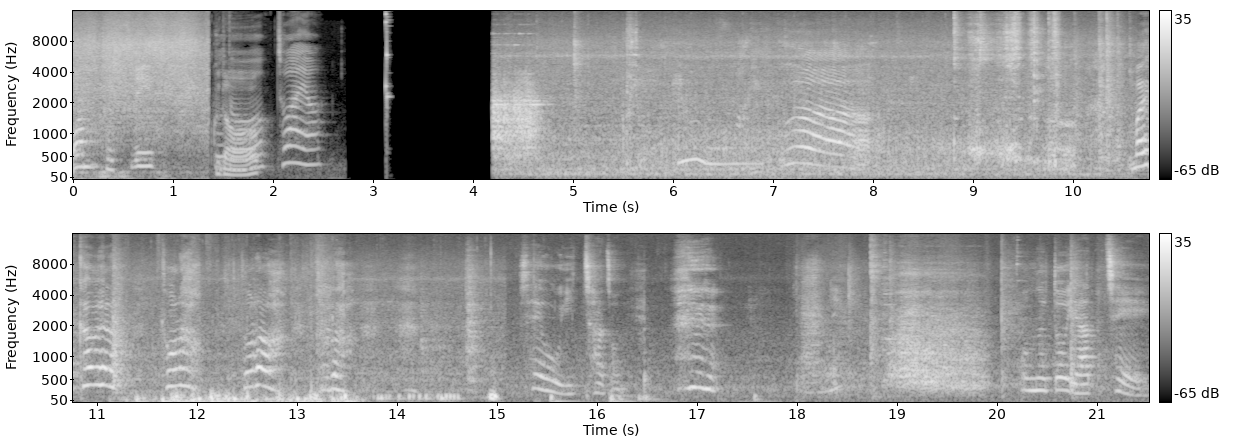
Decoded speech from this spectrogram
원, 투, 쓰리. 구독, 좋아요. 우와. 마이 카메라 돌아 돌아 돌아. 새우 2차전. 아니? 오늘 또 야채.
